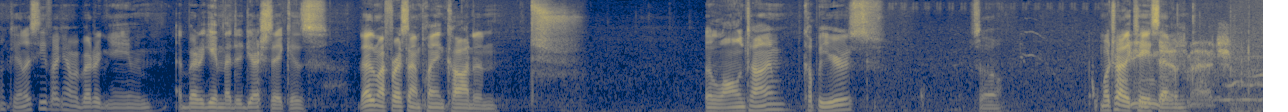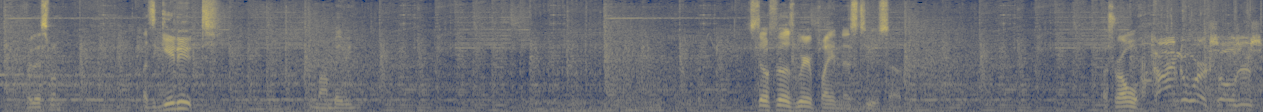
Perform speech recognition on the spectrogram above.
Okay, let's see if I can have a better game, a better game than I did yesterday, because that was my first time playing COD in a long time, a couple years. So, I'm gonna try the K7 for this one. Let's get it. Come on, baby. Still feels weird playing this too, so. Let's roll. Time to work, soldiers.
